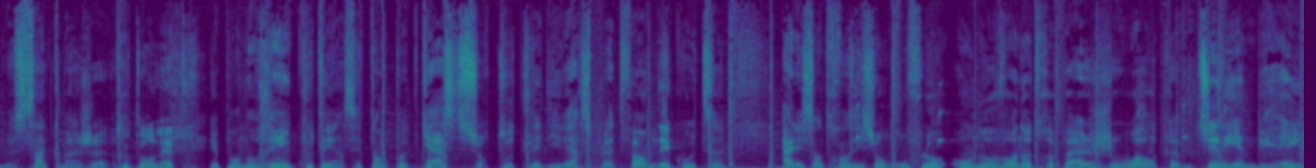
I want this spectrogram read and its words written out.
le 5 majeur. Tout en lettres. Et pour nous réécouter. Hein, c'est en podcast sur toutes les diverses plateformes d'écoute. Allez, sans transition, mon Flo, on ouvre notre page Welcome to the NBA.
